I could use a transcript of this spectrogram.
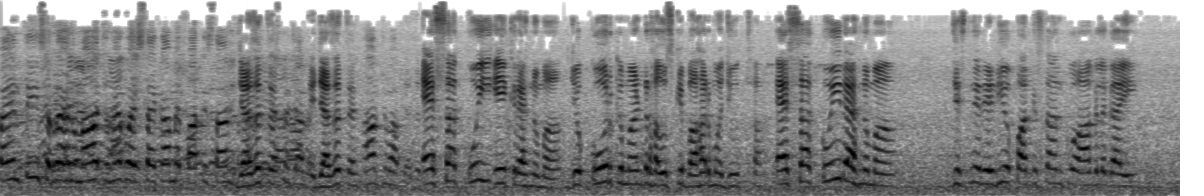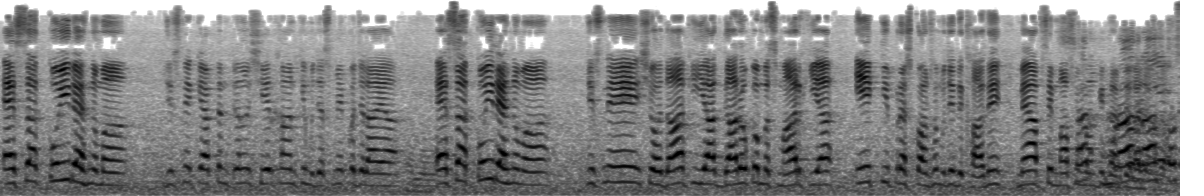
पैंतीस रहनुमा जो है वो इस्तेहकाम में पाकिस्तान इजाज़त है? इजाज़त है? आप जवाब। ऐसा कोई एक रहनुमा जो कोर कमांडर हाउस के बाहर मौजूद था? ऐसा कोई रहनुमा जिसने रेडियो पाकिस्तान को आग लगाई? ऐसा कोई रहनुमा जिसने कैप्टन कर्नल शेर खान के मुजस्मे को जलाया? ऐसा कोई रहनुमा जिसने शहदा की यादगारों को मसमार किया एक की प्रेस कॉन्फ्रेंस मुझे दिखा दें मैं आपसे माफ़ी मांग के घर चला राज जाऊँगा। उस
